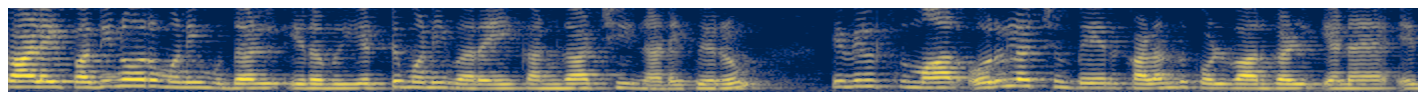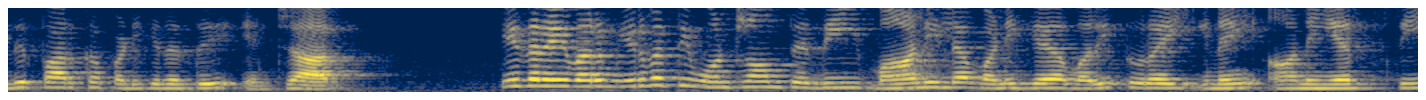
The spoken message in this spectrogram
காலை பதினோரு மணி முதல் இரவு எட்டு மணி வரை கண்காட்சி நடைபெறும். இதில் சுமார் ஒரு லட்சம் பேர் கலந்து கொள்வார்கள் என எதிர்பார்க்கப்படுகிறது என்றார். இதனை வரும் இருபத்தி ஒன்றாம் தேதி மாநில வணிக வரித்துறை இணை ஆணையர் ஸ்ரீ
